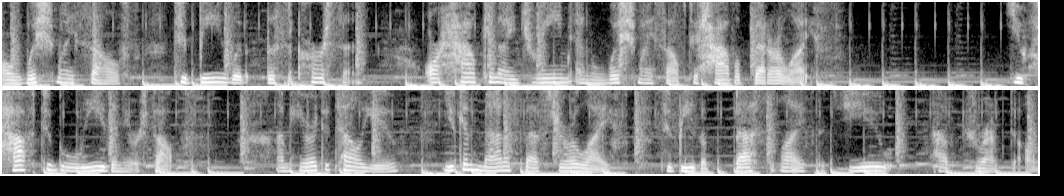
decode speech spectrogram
or wish myself to be with this person? Or how can I dream and wish myself to have a better life? You have to believe in yourself. I'm here to tell you you can manifest your life to be the best life that you have dreamt of.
